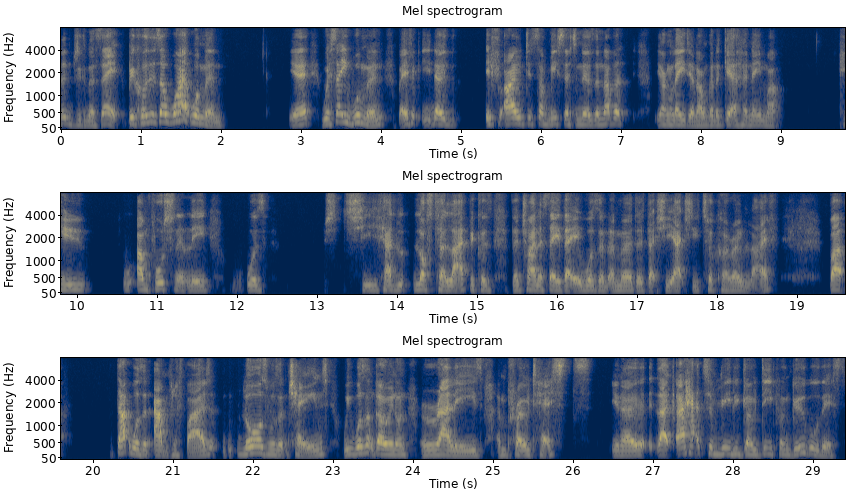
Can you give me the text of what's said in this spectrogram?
I'm just gonna say it, because it's a white woman. Yeah, we say woman, but if you know, if I did some research and there's another young lady, and I'm gonna get her name up, who unfortunately was she had lost her life because they're trying to say that it wasn't a murder that she actually took her own life. But that wasn't amplified. Laws wasn't changed. We wasn't going on rallies and protests you know, like I had to really go deep and Google this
